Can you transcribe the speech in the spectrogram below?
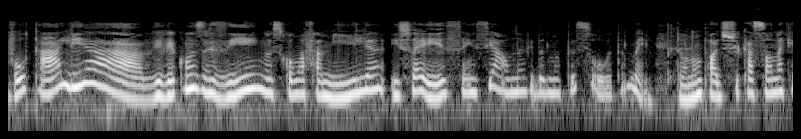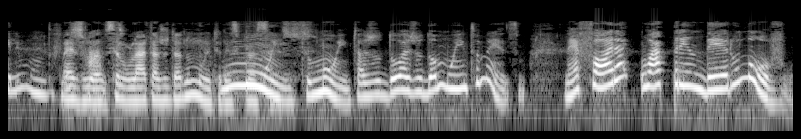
voltar ali a viver com os vizinhos, com a família. Isso é essencial na vida de uma pessoa também. Então não pode ficar só naquele mundo Mas o celular está ajudando muito nesse processo. Muito, muito. Ajudou, ajudou muito mesmo. Né? Fora o aprender o novo.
